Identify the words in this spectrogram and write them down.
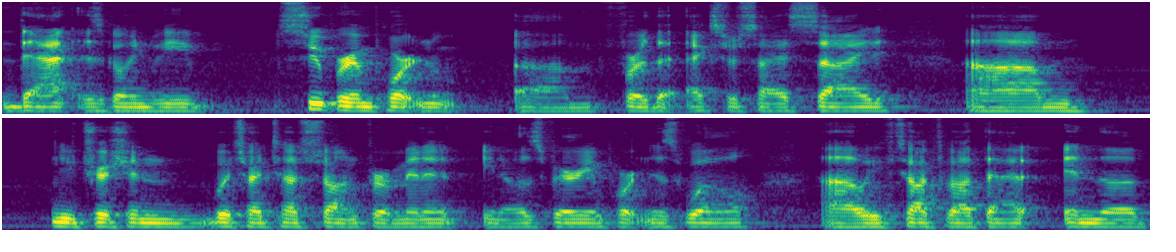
that is going to be super important um, for the exercise side. Um, nutrition, which I touched on for a minute, you know, is very important as well. Uh, we've talked about that in the,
